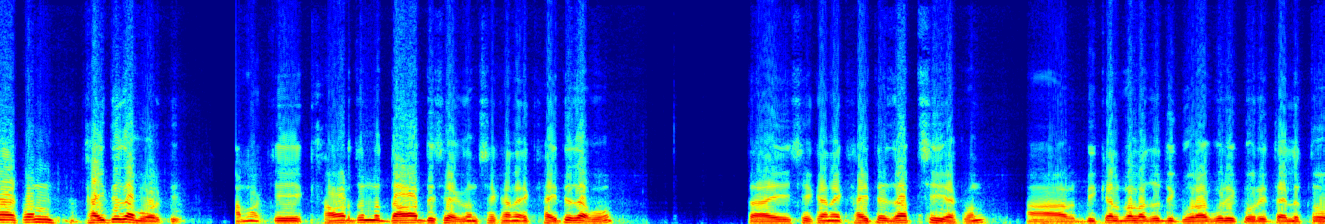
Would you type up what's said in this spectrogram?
না, এখন খাইতে যাব আর কি। আমাকে খাওয়ার জন্য দাওয়াত দিছে একজন, সেখানে খাইতে যাব। তাই সেখানে খাইতে যাচ্ছি এখন, আর বিকালবেলা যদি ঘোরাঘুরি করি তাহলে তো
